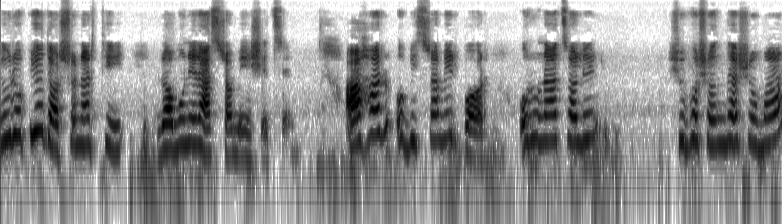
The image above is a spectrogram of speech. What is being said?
ইউরোপীয় দর্শনার্থী রমণের আশ্রমে এসেছেন। আহার ও বিশ্রামের পর অরুণাচলের শুভ সন্ধ্যার সময়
